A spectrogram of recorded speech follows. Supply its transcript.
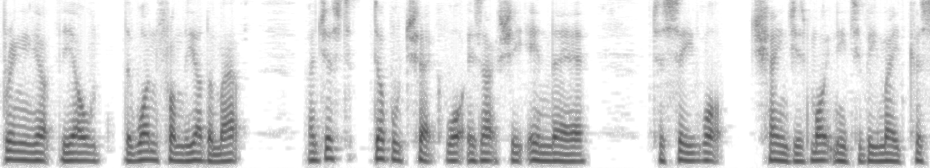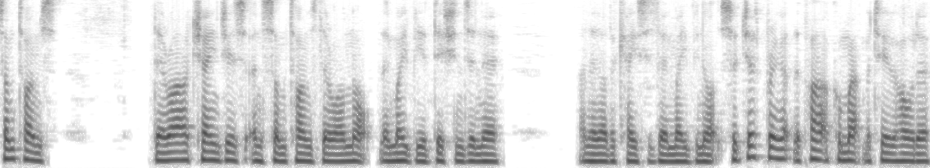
bringing up the old the one from the other map and just double check what is actually in there to see what changes might need to be made because sometimes there are changes and sometimes there are not there may be additions in there and in other cases there may be not so just bring up the particle map material holder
